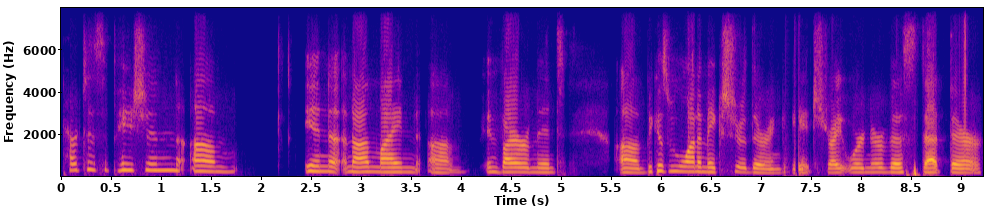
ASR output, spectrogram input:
participation in an online environment um, because we want to make sure they're engaged, right? We're nervous that they're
